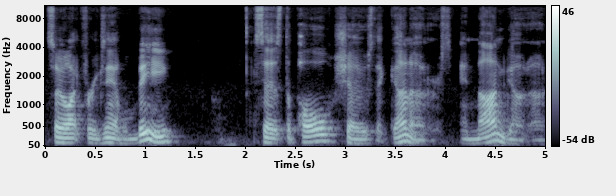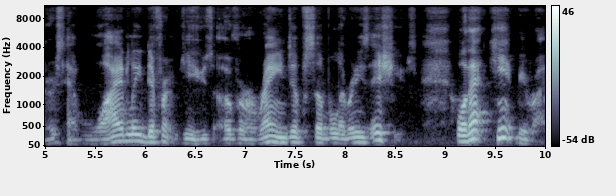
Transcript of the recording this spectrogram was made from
So, like for example, B, says the poll shows that gun owners and non gun owners have widely different views over a range of civil liberties issues. Well, that can't be right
